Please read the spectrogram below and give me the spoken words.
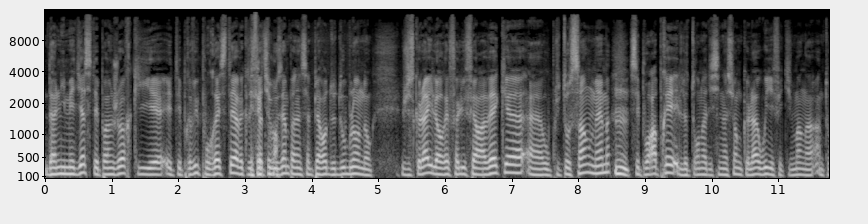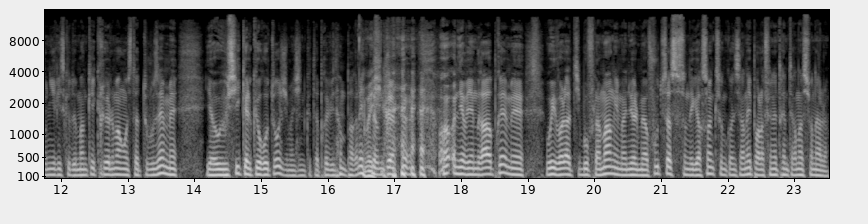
dans l'immédiat, c'était pas un joueur qui était prévu pour rester avec le Stade Toulousain pendant cette période de doublon. Donc jusque-là, il aurait fallu faire avec, ou plutôt sans même. Hmm. C'est pour après le tournoi destination que là, oui, effectivement, Anthony risque de manquer cruellement au Stade Toulousain, mais il y a aussi quelques retours j'imagine que tu as prévu d'en parler. Euh, on y reviendra après, mais oui, voilà, Thibaut Flamand, Emmanuel Meafout, ça, ce sont des garçons qui sont concernés par la fenêtre internationale.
